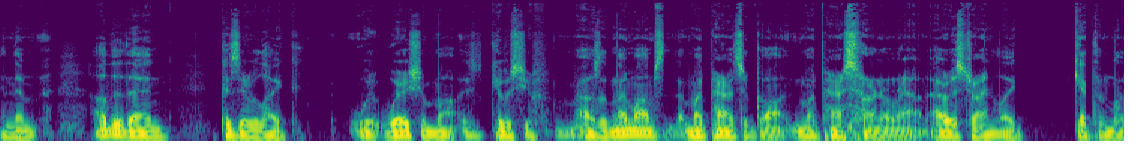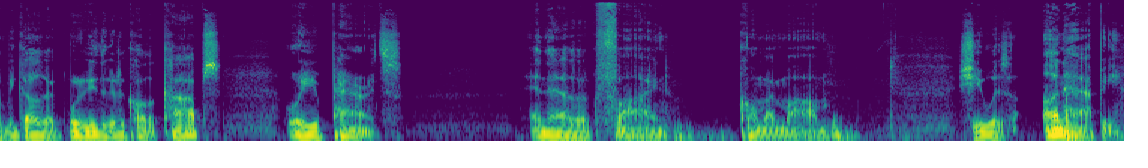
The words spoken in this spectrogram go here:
And then, other than because they were like, "Where's your mom? Give us your." I was like, "My mom's, my parents are gone. My parents aren't around." I was trying to like get them to let me go. Like, we're either going to call the cops or your parents. And then I was like, "Fine, call my mom." She was unhappy.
